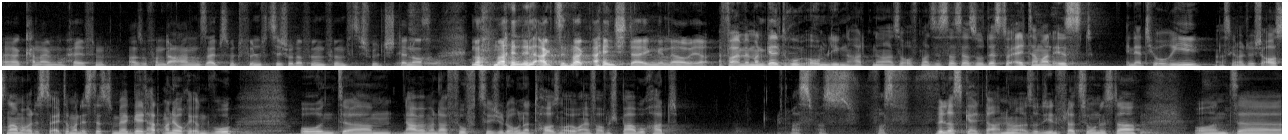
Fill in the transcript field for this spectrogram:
äh, kann einem nur helfen. Also von da an, selbst mit 50 oder 55 würde ich dennoch nochmal in den Aktienmarkt einsteigen, genau, ja. Vor allem, wenn man Geld rum, rumliegen hat. Ne? Also oftmals ist das ja so, desto älter man ist, in der Theorie, das sind natürlich Ausnahmen, aber desto älter man ist, desto mehr Geld hat man ja auch irgendwo. Und ähm, na, wenn man da 50 oder 100.000 Euro einfach auf dem Sparbuch hat, was, was, was will das Geld da? Ne? Also die Inflation ist da. Und äh,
